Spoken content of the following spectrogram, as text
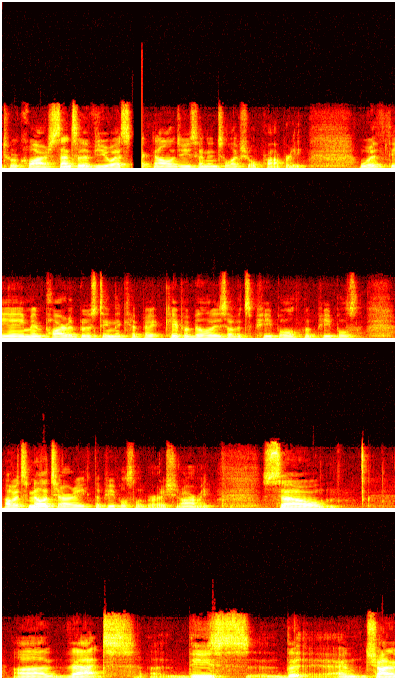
to acquire sensitive U.S. technologies and intellectual property with the aim in part of boosting the cap- capabilities of its people, the people's of its military, the People's Liberation Army. So uh, that these the and China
